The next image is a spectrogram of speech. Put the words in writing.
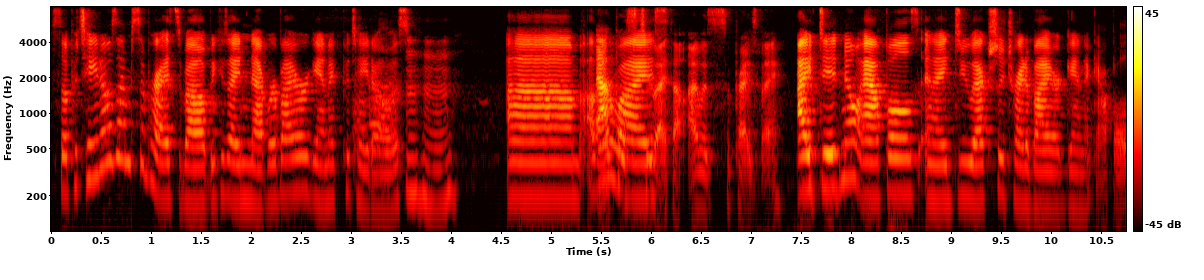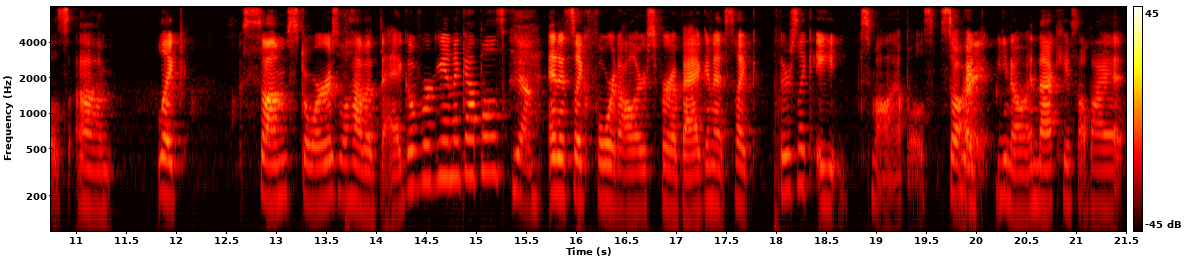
So potatoes, I'm surprised about because I never buy organic potatoes. Mm-hmm. Um, Apples otherwise, too. I thought I was surprised by. I did know apples, and I do actually try to buy organic apples. Um, like some stores will have a bag of organic apples. Yeah. And it's like four dollars for a bag, and it's like there's like eight small apples. So Right. I, you know, in that case, I'll buy it.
